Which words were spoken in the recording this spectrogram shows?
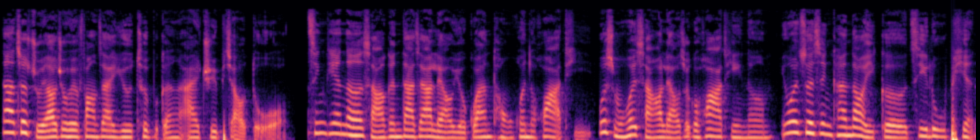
那这主要就会放在 YouTube 跟 IG 比较多。今天呢，想要跟大家聊有关同婚的话题。为什么会想要聊这个话题呢？因为最近看到一个纪录片，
